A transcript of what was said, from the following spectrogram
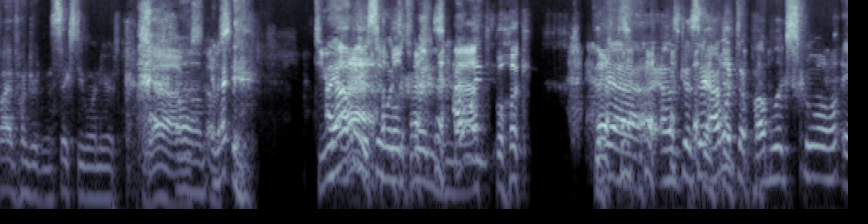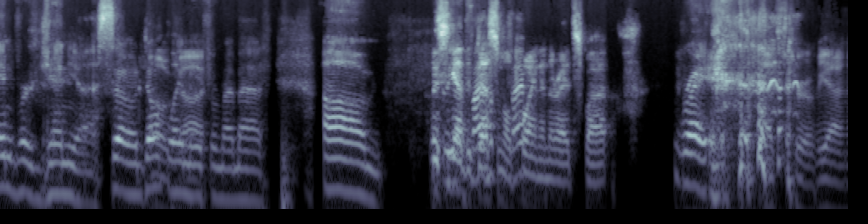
561 years. Yeah. I was, um, I was, I, do you have a Tuttle Twins math book? yeah, I was gonna say I went to public school in Virginia, so don't oh, blame God. me for my math. Um, at least so you yeah, got the five, decimal five, point in the right spot. Right. That's true. Yeah.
